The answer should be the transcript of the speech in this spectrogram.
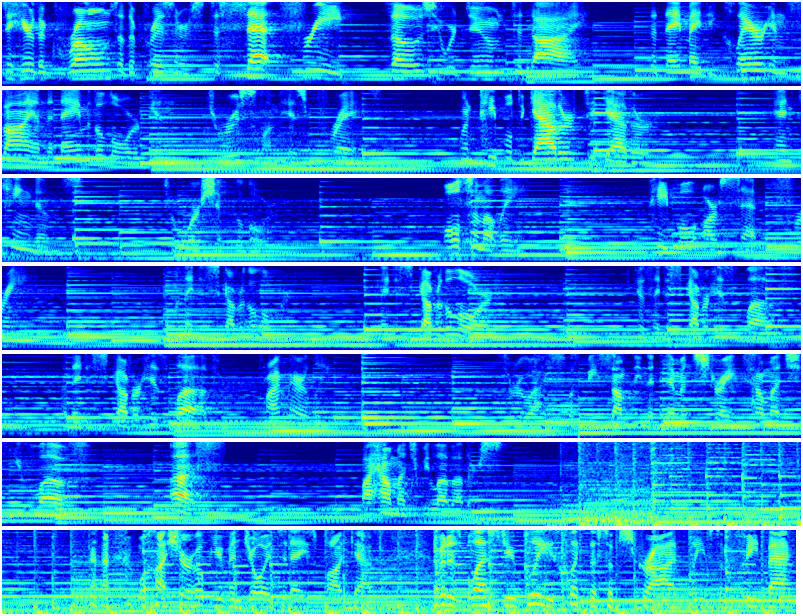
to hear the groans of the prisoners, to set free those who were doomed to die, that they may declare in Zion the name of the Lord, in Jerusalem his praise. When people gather together and kingdoms to worship the Lord. Ultimately, people are set free when they discover the Lord. When they discover the Lord, because they discover His love. And they discover His love primarily through us. Let's be something that demonstrates how much you love us by how much we love others. well, I sure hope you've enjoyed today's podcast. If it has blessed you, please click the subscribe, leave some feedback.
